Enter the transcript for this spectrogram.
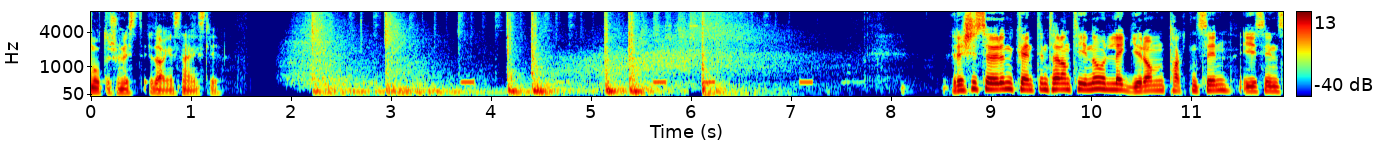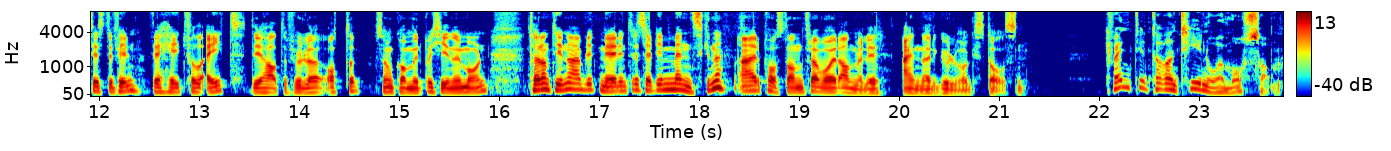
motejournalist i Dagens Næringsliv. Regissøren Quentin Tarantino legger om takten sin i sin siste film, The Hateful Eight, De hatefulle åtte, som kommer på kino i morgen. Tarantino er blitt mer interessert i menneskene, er påstanden fra vår anmelder Einar Gullvåg Staalesen. Quentin Tarantino er morsom,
